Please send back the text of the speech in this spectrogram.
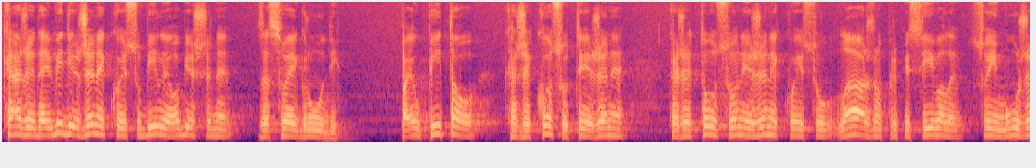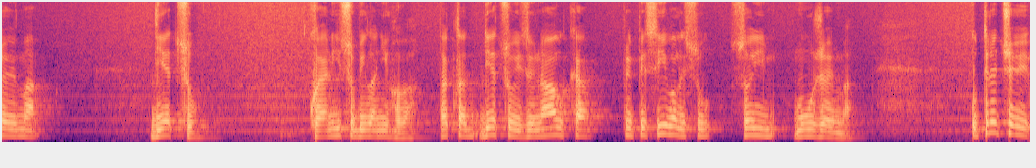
kaže da je vidio žene koje su bile obješene za svoje grudi. Pa je upitao, kaže, ko su te žene? Kaže, to su one žene koje su lažno pripisivale svojim muževima djecu, koja nisu bila njihova. Dakle, djecu iz Unalka pripisivali su svojim muževima. U trećoj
